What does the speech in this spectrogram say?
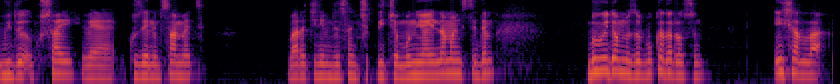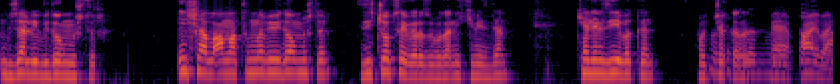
video Kusay ve kuzenim Samet Baraçini videosundan çıktığı için bunu yayınlamak istedim. Bu videomuzda bu kadar olsun. İnşallah güzel bir video olmuştur. İnşallah anlatımlı bir video olmuştur. Sizi çok seviyoruz buradan ikimizden. Kendinize iyi bakın. Hoşça kalın Hoşçakalın ve bay bay.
